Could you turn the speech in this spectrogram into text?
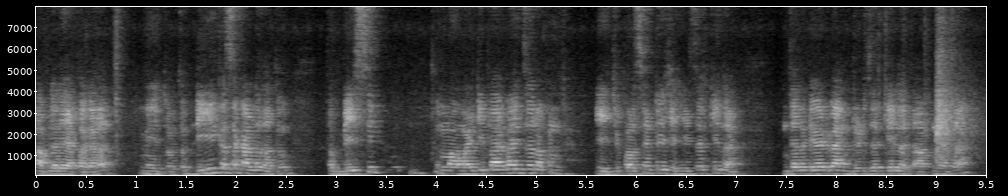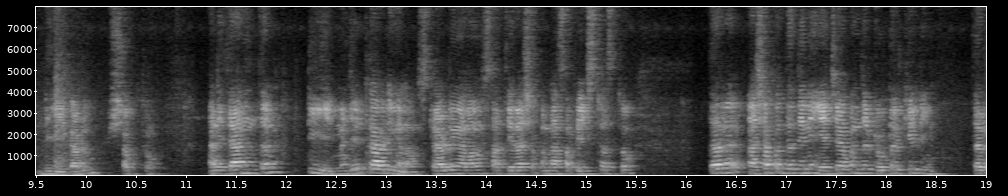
आपल्याला या पगारात मिळतो. तर डी ए कसा काढला जातो? तर बेसिक मल्टिप्लाय बाय जर आपण हे जे पर्सेंटेज आहे हे जर केलं त्याला डिवाइड बाय हंड्रेड जर केलं तर आपण याचा डी ए काढू शकतो. आणि त्यानंतर टी म्हणजे ट्रॅव्हलिंग अलाउन्स ट्रॅव्हलिंग अलाउन्स हा तेराशे पन्नास हा फिक्स्ड असतो. तर अशा पद्धतीने याची आपण जर टोटल केली तर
